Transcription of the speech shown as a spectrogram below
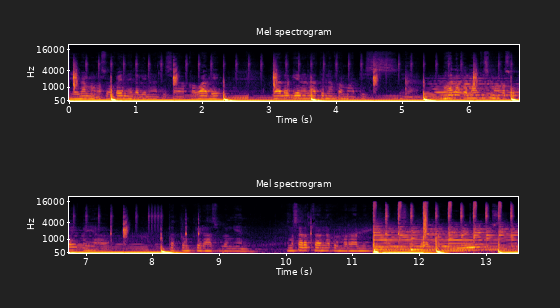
Ayan na mga kasuke, nilagyan na natin sa kawali. Lalagyan na natin ng kamatis. Ayan. Mahal ang kamatis mga kasuke, kaya tatlong piraso lang yan. Masarap sana kung maraming kamatis. Sa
